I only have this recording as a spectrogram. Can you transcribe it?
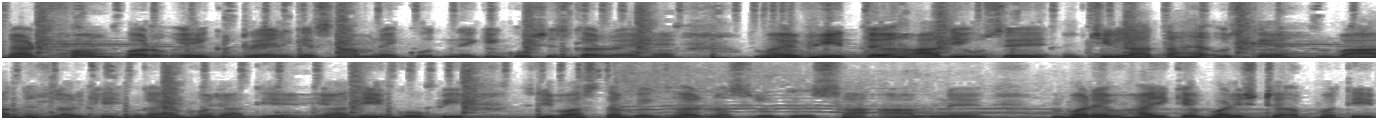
प्लेटफॉर्म पर एक ट्रेन के सामने कूदने की कोशिश कर रहे हैं। भयभीत आदि उसे चिल्लाता है। उसके बाद लड़की गायब हो जाती है। यादि, गोपी, श्रीवास्तव के घर, नसरुद्दीन शाह, आपने बड़े भाई के वरिष्ठ पति,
